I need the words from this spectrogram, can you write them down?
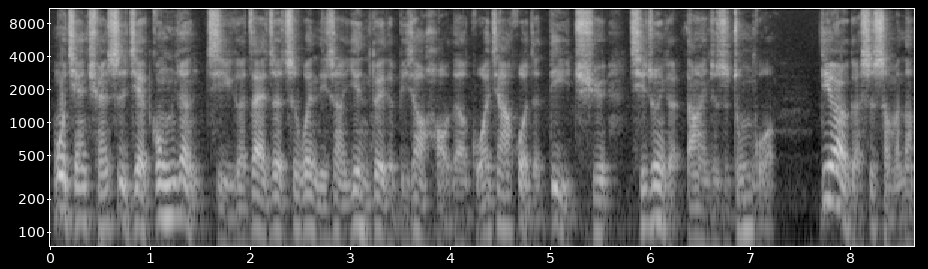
目前全世界公认几个在这次问题上应对的比较好的国家或者地区，其中一个当然就是中国。第二个是什么呢？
